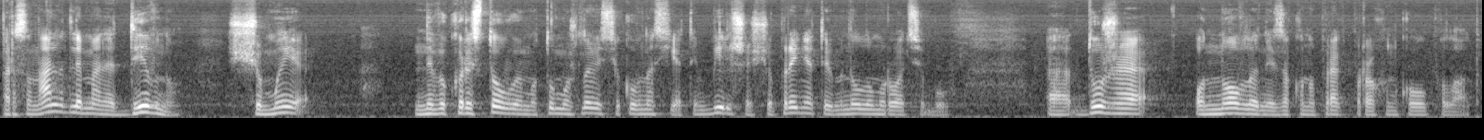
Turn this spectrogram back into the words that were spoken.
персонально для мене дивно, що ми не використовуємо ту можливість, яку в нас є. Тим більше, що прийнятий в минулому році був дуже оновлений законопроект про рахункову палату.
